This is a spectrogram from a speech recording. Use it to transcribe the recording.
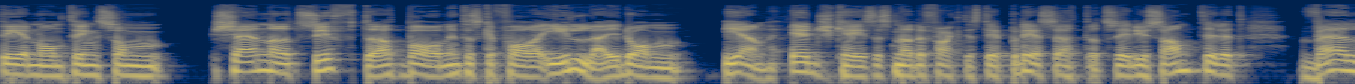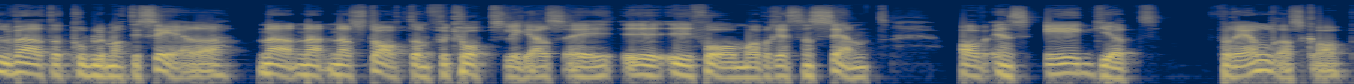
det är någonting som tjänar ett syfte att barn inte ska fara illa i de igen, edge cases när det faktiskt är på det sättet så är det ju samtidigt väl värt att problematisera när, när, när staten förkroppsligar sig i, i form av recensent av ens eget föräldraskap.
